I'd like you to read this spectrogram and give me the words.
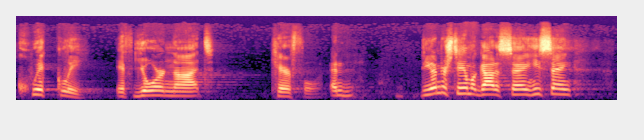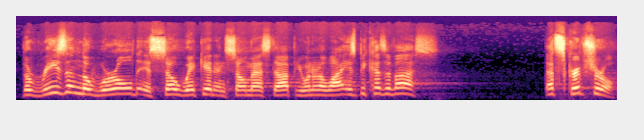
quickly if you're not careful. And do you understand what God is saying? He's saying the reason the world is so wicked and so messed up, you want to know why? Is because of us. That's scriptural.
